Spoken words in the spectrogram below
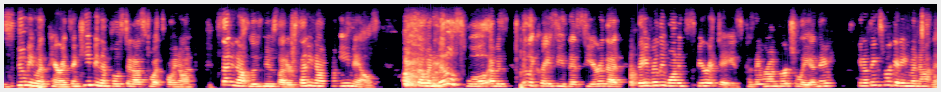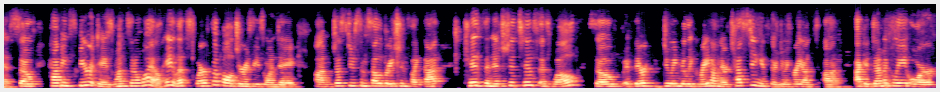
Zooming with parents and keeping them posted as to what's going on, sending out newsletters, sending out emails. Also in middle school, I was really crazy this year that they really wanted spirit days because they were on virtually and they you know, things were getting monotonous. So having spirit days once in a while, hey, let's wear football jerseys one day, um, just do some celebrations like that. Kids initiatives as well. So if they're doing really great on their testing, if they're doing great on, on academically or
